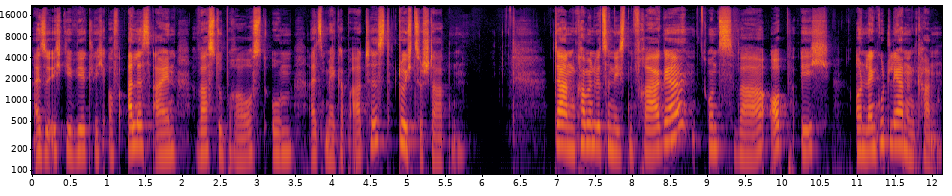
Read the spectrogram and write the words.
Also ich gehe wirklich auf alles ein, was du brauchst, um als Make-up-Artist durchzustarten. Dann kommen wir zur nächsten Frage und zwar, ob ich online gut lernen kann.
